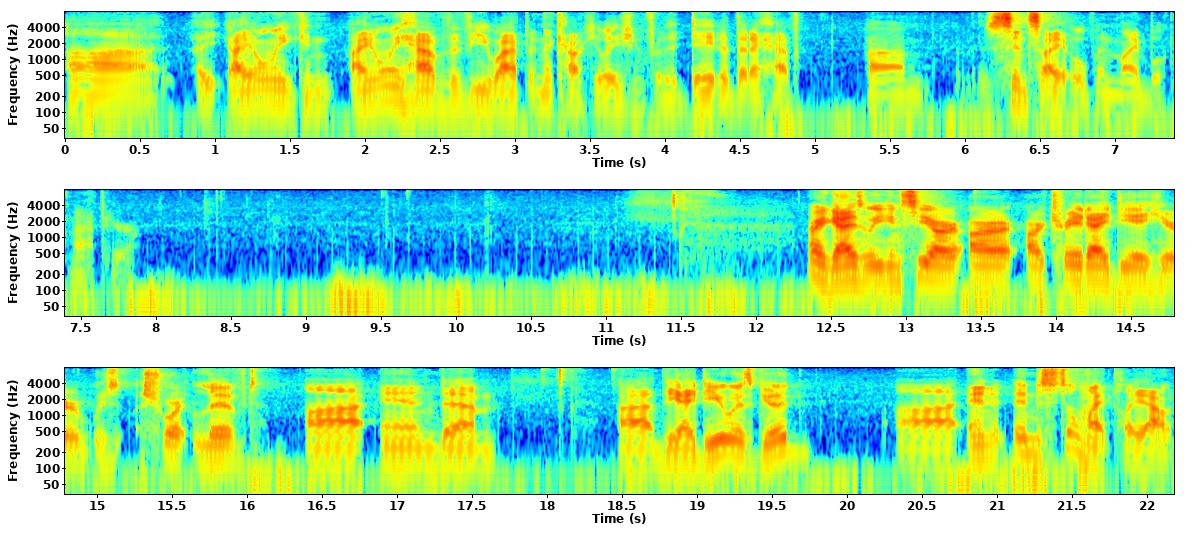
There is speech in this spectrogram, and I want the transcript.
Uh, I, I only can I only have the VWAP in the calculation for the data that I have um, since I opened my Bookmap here. All right, guys. Well, you can see our our, our trade idea here was short-lived, uh, and um, uh, the idea was good, uh, and and it still might play out.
